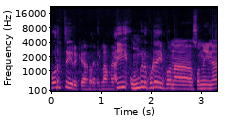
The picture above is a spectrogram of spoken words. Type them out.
பொறுத்து இருக்கு அந்த எல்லாமே. உங்களுக்கு கூட இப்போ நான் சொன்னீங்கன்னா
